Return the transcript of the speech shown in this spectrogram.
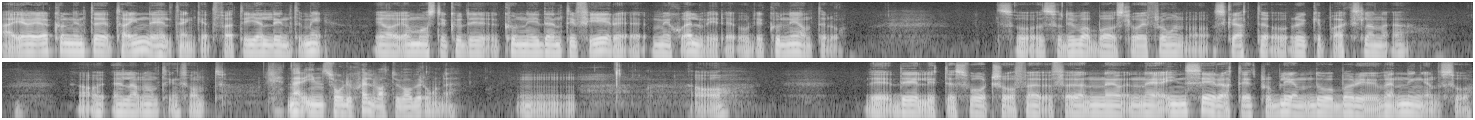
nej, jag, jag kunde inte ta in det helt enkelt för att det gällde inte mig jag, jag måste kunna, kunna identifiera mig själv i det och det kunde jag inte då. Så, så det var bara att slå ifrån och skratta och rycka på axlarna. Ja, eller någonting sånt. När insåg du själv att du var beroende? Mm, ja, det, det, är lite svårt så. För, för när, när jag inser att det är ett problem, då börjar ju vändningen så.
